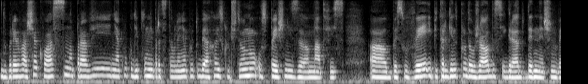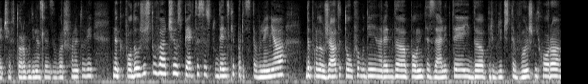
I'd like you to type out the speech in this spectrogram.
Добре, вашия клас направи няколко дипломни представления, които бяха изключително успешни за надфис а, Бесове и Питър Гинт продължават да се играят до ден днешен, вече втора година след завършването ви. На какво дължиш това, че успяхте с студентски представления да продължавате толкова години наред да пълните залите и да привличате външни хора,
